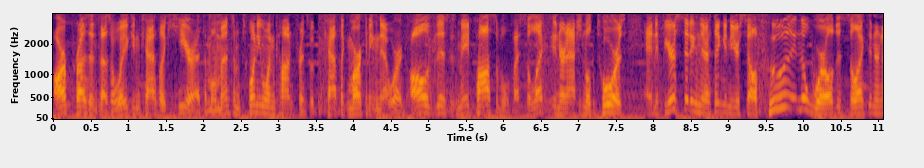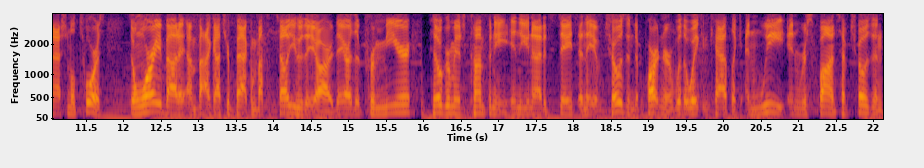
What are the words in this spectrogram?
our presence as Awaken Catholic here at the Momentum 21 conference with the Catholic Marketing Network, all of this is made possible by Select International Tours. And if you're sitting there thinking to yourself, who in the world is Select International Tours? Don't worry about it. I'm, I got your back. I'm about to tell you who they are. They are the premier pilgrimage company in the United States, and they have chosen to partner with Awaken Catholic. And we, in response, have chosen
